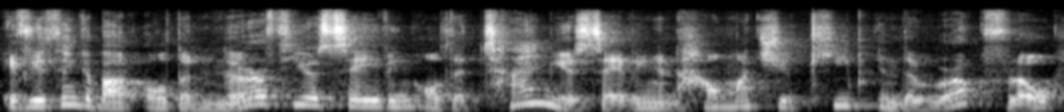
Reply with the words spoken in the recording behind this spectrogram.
if you think about all the nerve you're saving, all the time you're saving, and how much you keep in the workflow,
